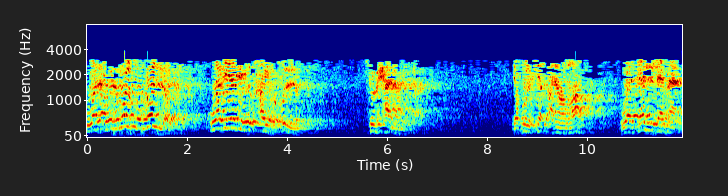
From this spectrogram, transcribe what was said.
وله الملك كله. وبيده الخير كله. سبحانه وتعالى. يقول الشيخ رحمه الله وسلم.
